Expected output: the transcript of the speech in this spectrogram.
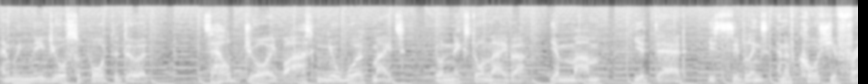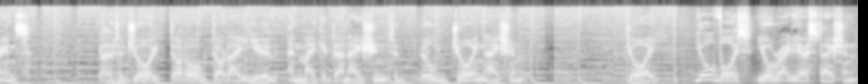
and we need your support to do it. So help Joy by asking your workmates, your next door neighbour, your mum, your dad, your siblings, and of course your friends. Go to joy.org.au and make a donation to build Joy Nation. Joy, your voice, your radio station.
